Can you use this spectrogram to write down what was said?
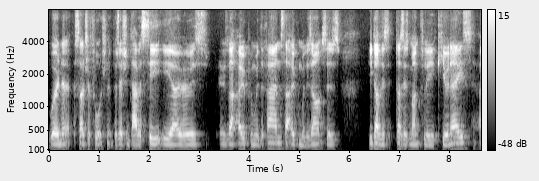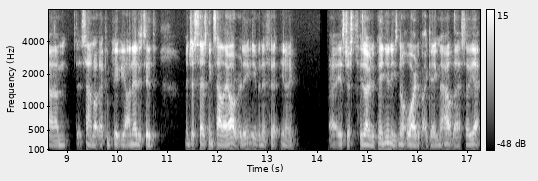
we're in a, such a fortunate position to have a CEO who is who's that open with the fans, that open with his answers he does his, does his monthly Q and A's um, that sound like they're completely unedited, and just says things how they are really, even if it you know uh, is just his own opinion. He's not worried about getting that out there. So yeah,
